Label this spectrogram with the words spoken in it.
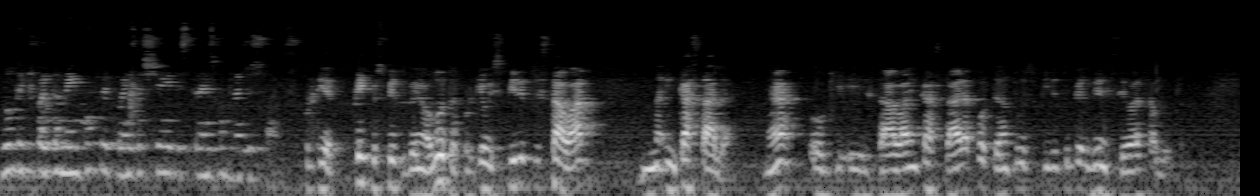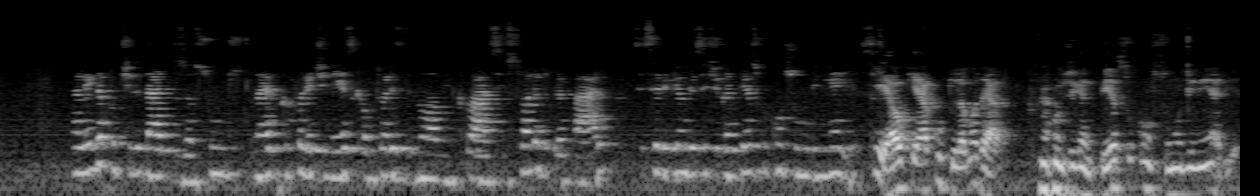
Luta que foi também, com frequência, cheia de estranhas contradições. Por quê? Por que, que o espírito ganhou a luta? Porque o espírito está lá na, em Castalha. Né? O que está lá em Castalha, portanto, o espírito venceu essa luta. Além da futilidade dos assuntos, na época folhetinesca, autores de nome, classe e história do preparo se serviam desse gigantesco consumo de ninharias. Que é o que é a cultura moderna. Um gigantesco consumo de ninharias.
